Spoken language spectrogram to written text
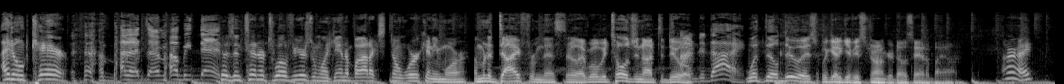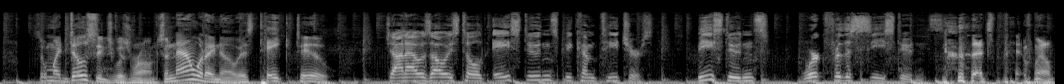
I don't care. By that time, I'll be dead. Because in 10 or 12 years, I'm like, antibiotics don't work anymore. I'm going to die from this. They're like, well, we told you not to do it. Time to die. What they'll do is, we got to give you a stronger dose of antibiotics. All right. So my dosage was wrong. So now what I know is take two. John, I was always told A students become teachers, B students work for the C students. that's, well,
